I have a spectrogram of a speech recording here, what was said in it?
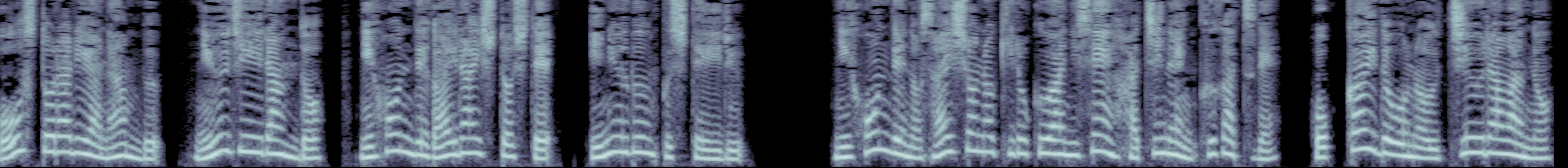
オーストラリア南部、ニュージーランド、日本で外来種として移入分布している。日本での最初の記録は2008年9月で、北海道の内浦湾の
